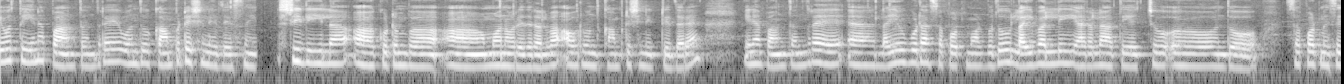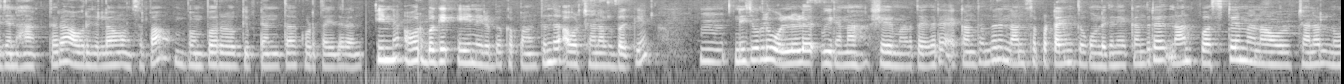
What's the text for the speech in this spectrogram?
ಇವತ್ತು ಏನಪ್ಪ ಅಂತಂದರೆ ಒಂದು ಕಾಂಪಿಟೇಷನ್ ಇದೆ ಸ್ನೇಹಿ ಶ್ರೀಲೀಲಾ ಕುಟುಂಬ ಅಮ್ಮನವರು ಇದ್ದಾರಲ್ವ ಅವರು ಒಂದು ಕಾಂಪಿಟೇಷನ್ ಇಟ್ಟಿದ್ದಾರೆ. ಏನಪ್ಪ ಅಂತಂದರೆ ಲೈವ್ ಕೂಡ ಸಪೋರ್ಟ್ ಮಾಡ್ಬೋದು. ಲೈವಲ್ಲಿ ಯಾರೆಲ್ಲ ಅತಿ ಹೆಚ್ಚು ಒಂದು ಸಪೋರ್ಟ್ ಮೆಸೇಜನ್ನು ಹಾಕ್ತಾರೆ ಅವರಿಗೆಲ್ಲ ಒಂದು ಸ್ವಲ್ಪ ಬಂಪರ್ ಗಿಫ್ಟ್ ಅಂತ ಕೊಡ್ತಾ ಇದ್ದಾರೆ ಅಂತ. ಇನ್ನು ಅವ್ರ ಬಗ್ಗೆ ಏನು ಹೇಳ್ಬೇಕಪ್ಪ ಅಂತಂದರೆ, ಅವ್ರ ಚಾನಲ್ ಬಗ್ಗೆ. ನಿಜವಾಗ್ಲೂ ಒಳ್ಳೊಳ್ಳೆ ವೀಡಿಯೋನ ಶೇರ್ ಮಾಡ್ತಾ ಇದ್ದಾರೆ. ಯಾಕಂತಂದರೆ ನಾನು ಸ್ವಲ್ಪ ಟೈಮ್ ತೊಗೊಂಡಿದ್ದೀನಿ. ಯಾಕಂದರೆ ನಾನು ಫಸ್ಟ್ ಟೈಮ್ ನಾನು ಅವ್ರ ಚಾನಲ್ ನೋ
